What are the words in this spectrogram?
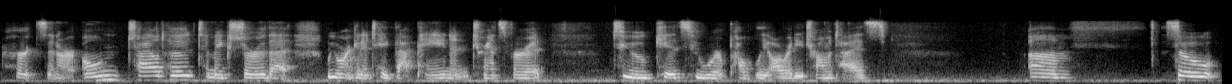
hurts in our own childhood to make sure that we weren't going to take that pain and transfer it to kids who were probably already traumatized. Um, so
